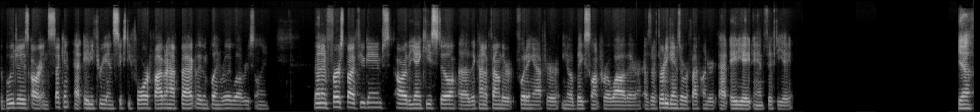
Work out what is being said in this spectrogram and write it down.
The Blue Jays are in second at 83 and 64, five and a half back. They've been playing really well recently. Then in first by a few games are the Yankees still. Uh, they kind of found their footing after, you know, a big slump for a while there as they're 30 games over 500 at 88 and 58. Yeah,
